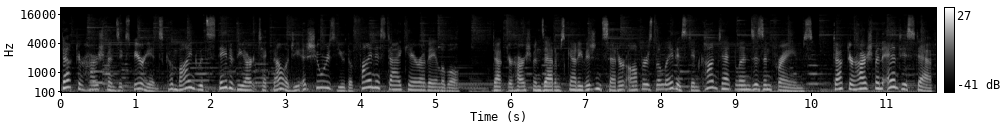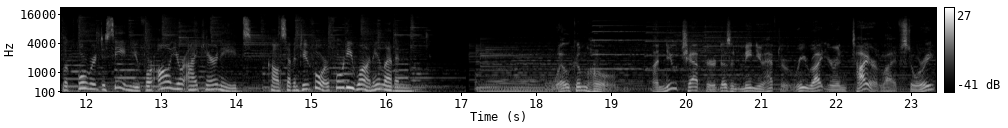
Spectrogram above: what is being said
Dr. Harshman's experience combined with state of the art technology assures you the finest eye care available. Dr. Harshman's Adams County Vision Center offers the latest in contact lenses and frames. Dr. Harshman and his staff look forward to seeing you for all your eye care needs. Call 724 4111. Welcome home. A new chapter doesn't mean you have to rewrite your entire life story.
